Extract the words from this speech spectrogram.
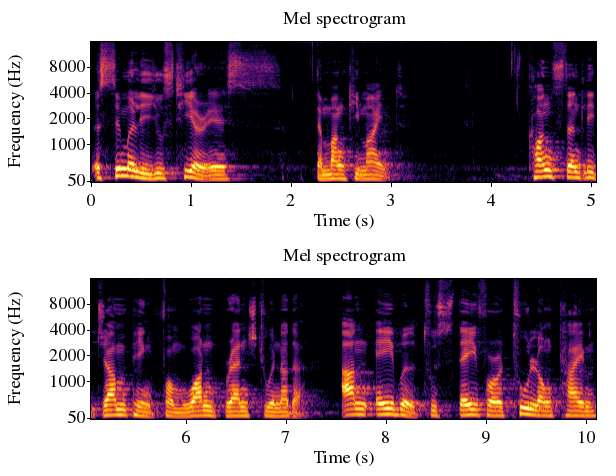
A simile used here is the monkey mind, constantly jumping from one branch to another, unable to stay for a too long time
